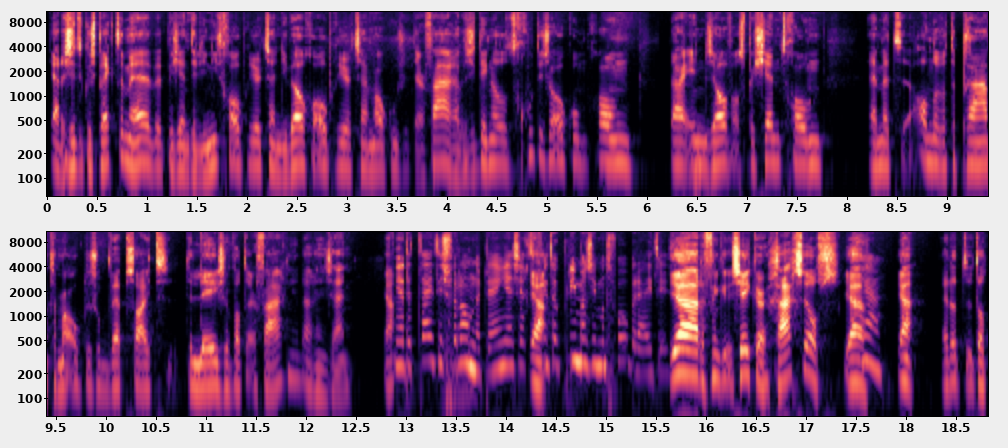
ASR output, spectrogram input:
ja, er zit ook een spectrum. Hè. We- Patiënten die niet geopereerd zijn, die wel geopereerd zijn, maar ook hoe ze het ervaren. Dus ik denk dat het goed is ook om gewoon daarin zelf als patiënt gewoon hè, met anderen te praten, maar ook dus op website te lezen wat de ervaringen daarin zijn. Ja. Ja, de tijd is veranderd. Hè? Jij zegt, Ja. ik vind het ook prima als iemand voorbereid is. Ja, dat vind ik zeker graag zelfs. Ja, Ja. ja. Hè, dat, dat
